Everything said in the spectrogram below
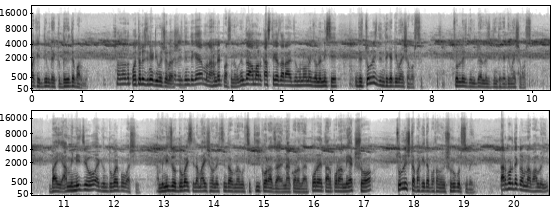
পাখির ডিমটা একটু দেরিতে পারব। সাধারণত পঁয়তাল্লিশ দিনে ডিমে চলে আসে। দিন থেকে মানে হান্ড্রেড পার্সেন্ট হবে। কিন্তু আমার কাছ থেকে যারা যেমন অনেকজনের নিচে এদের চল্লিশ দিন থেকে ডিম এসে পড়ছে। চল্লিশ দিন, বিয়াল্লিশ দিন থেকে ডিম এসে পড়ছে। ভাই, আমি নিজেও একজন দুবাই প্রবাসী। আমি নিজেও দুবাই ছিলাম, আইসা অনেক চিন্তা ভাবনা করছি, কী করা যায়, না করা যায়। পরে তারপর আমি একশো চল্লিশটা পাখিতে প্রথম আমি শুরু করছি ভাই। তারপর দেখলাম, না, ভালোই।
